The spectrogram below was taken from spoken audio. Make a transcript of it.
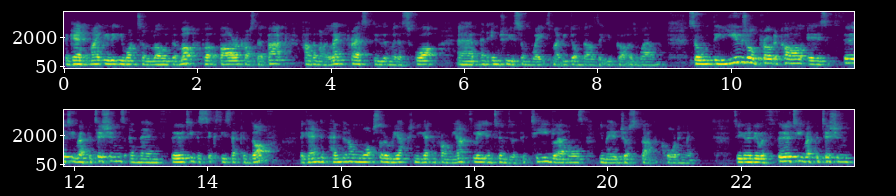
again, it might be that you want to load them up, put a bar across their back, have them on a leg press, do them with a squat, um, and introduce some weights, might be dumbbells that you've got as well. So the usual protocol is 30 repetitions and then 30 to 60 seconds off. Again, depending on what sort of reaction you're getting from the athlete in terms of fatigue levels, you may adjust that accordingly. So you're going to do a 30 repetition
